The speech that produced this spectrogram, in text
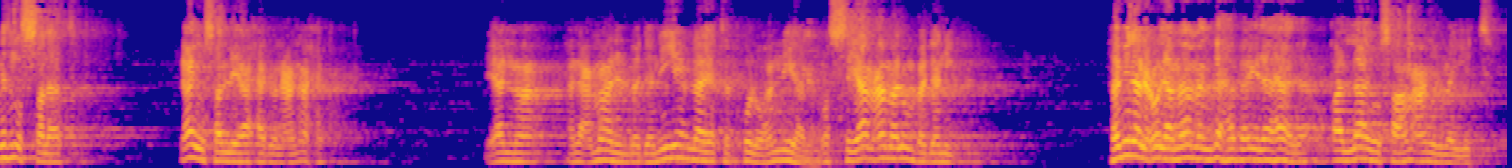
مثل الصلاة. لا يصلي أحد عن أحد لأن الأعمال البدنية لا تدخلها النيابة والصيام عمل بدني. فمن العلماء من ذهب إلى هذا وقال لا يصام عن الميت.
